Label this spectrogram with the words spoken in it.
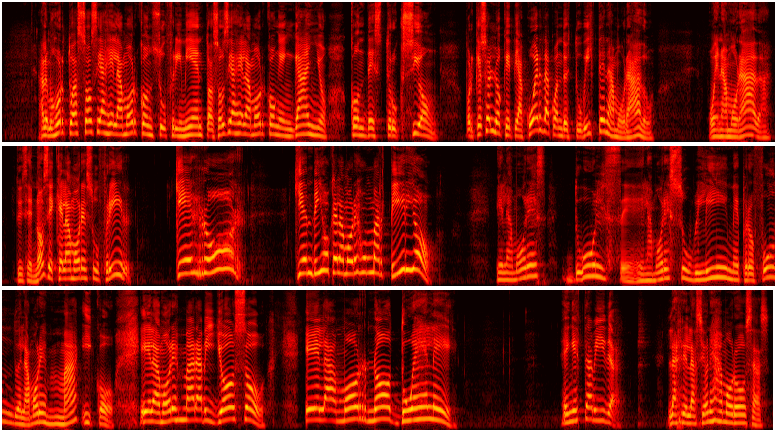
A lo mejor tú asocias el amor con sufrimiento, asocias el amor con engaño, con destrucción, porque eso es lo que te acuerda cuando estuviste enamorado o enamorada. tú dices, no, si es que el amor es sufrir. ¡Qué error! ¿Quién dijo que el amor es un martirio? El amor es dulce, el amor es sublime, profundo, el amor es mágico, el amor es maravilloso, el amor no duele. En esta vida, las relaciones amorosas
